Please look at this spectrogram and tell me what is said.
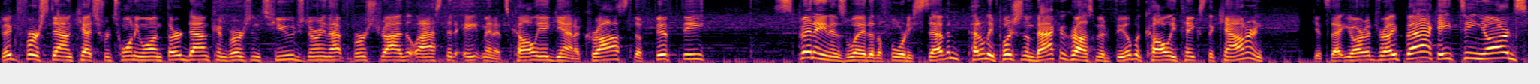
Big first down catch for 21. Third down conversion's huge during that first drive that lasted eight minutes. Colley again across the 50, spinning his way to the 47. Penalty pushes him back across midfield, but Colley takes the counter and gets that yardage right back. 18 yards.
